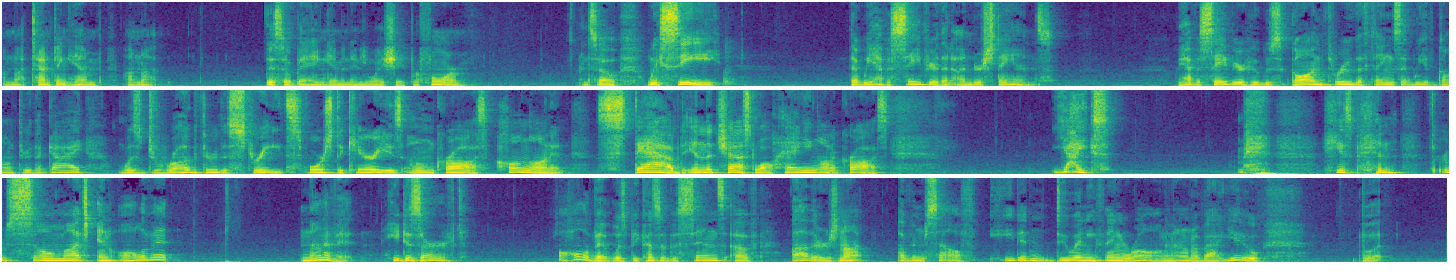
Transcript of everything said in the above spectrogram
I'm not tempting him. I'm not disobeying him in any way, shape, or form. And so we see that we have a Savior that understands. We have a Savior who's gone through the things that we have gone through. The guy was drugged through the streets, forced to carry his own cross, hung on it, stabbed in the chest while hanging on a cross. Yikes. He has been through so much, and all of it, none of it, he deserved. All of it was because of the sins of others, not of himself. He didn't do anything wrong. And I don't know about you, but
